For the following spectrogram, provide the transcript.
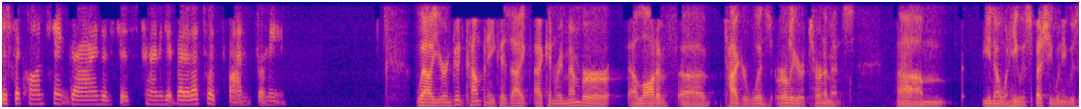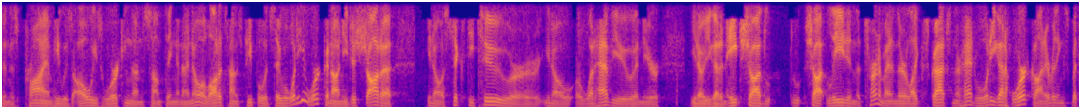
Just a constant grind of just trying to get better. That's what's fun for me. Well, you're in good company because I I can remember a lot of uh, Tiger Woods' earlier tournaments. Um, you know, when he was, especially when he was in his prime, he was always working on something. And I know a lot of times people would say, "Well, what are you working on? You just shot a, you know, a 62 or you know, or what have you, and you're, you know, you got an eight shot shot lead in the tournament, and they're like scratching their head. Well, what do you got to work on? Everything's, but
